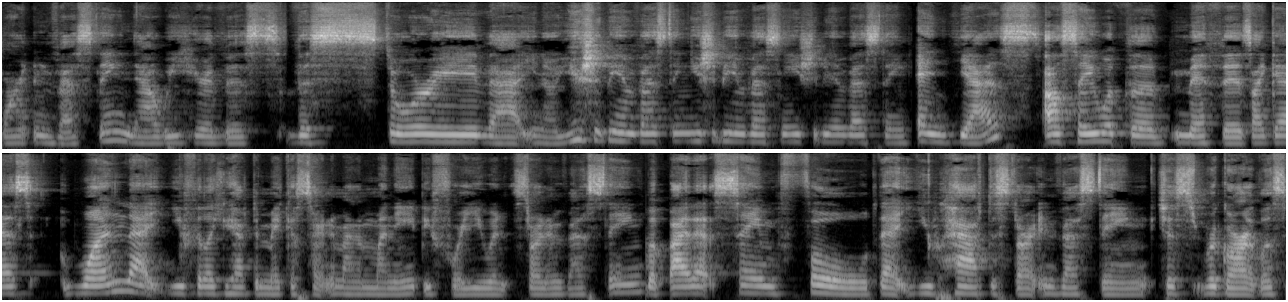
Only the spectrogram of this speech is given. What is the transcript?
weren't investing. Now we hear this this story that, you know, you should be investing, you should be investing, you should be investing. And yes, I'll say what the myth is, I guess. One that you feel like you have to make a certain amount of money before you start investing, but by that same fold that you have to start investing just regardless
